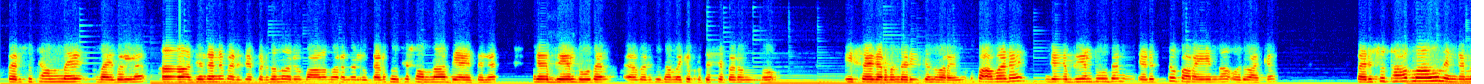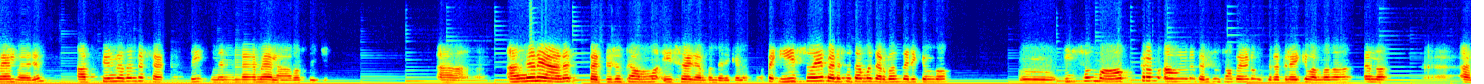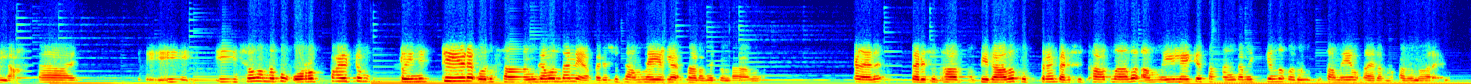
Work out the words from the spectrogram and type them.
പരിശുദ്ധ അമ്മയെ ബൈബിളിൽ ആദ്യം തന്നെ പരിചയപ്പെടുത്തുന്ന ഒരു ഭാഗം എന്ന് പറയുന്നത് ലൂക്കാട് സുവിശേഷം ഒന്നാം അധ്യായത്തിൽ ഗബ്രിയേൽ ദൂതൻ പരിശുദ്ധ അമ്മയ്ക്ക് പ്രത്യക്ഷപ്പെടുന്നു. ഈശോയെ ഗർഭം ധരിക്കുന്നു പറയുന്നു. അപ്പൊ അവിടെ ഗബ്രിയേൽ ദൂതൻ എടുത്തു പറയുന്ന ഒരു വാക്യം പരിശുദ്ധാത്മാവ് നിന്റെ മേൽ വരും അത്യുന്നതന്റെ ശക്തി നിന്റെ മേൽ ആവർത്തിക്കും. അങ്ങനെയാണ് പരിശുദ്ധ അമ്മ ഈശോയെ ഗർഭം ധരിക്കുന്നത്. അപ്പൊ ഈശോയെ പരിശുദ്ധ അമ്മ ഗർഭം ധരിക്കുമ്പോൾ ഈശോ മാത്രം ആണ് പരിശുദ്ധ അമ്മയുടെ ഉത്തരത്തിലേക്ക് വന്നത് എന്ന് അല്ല ഈശോ വന്നപ്പോ ഉറപ്പായിട്ടും ട്രിനിറ്റിയുടെ ഒരു സംഗമം തന്നെയാണ് പരിശുദ്ധ അമ്മയിൽ നടന്നിട്ടുണ്ടാകുന്നത് അതായത് പരിശുദ്ധ പിതാവ് പുത്രൻ പരിശുദ്ധാത്മാവ് അമ്മയിലേക്ക് സംഗമിക്കുന്ന ഒരു സമയമായിരുന്നു അതെന്ന് പറയുന്നത്.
